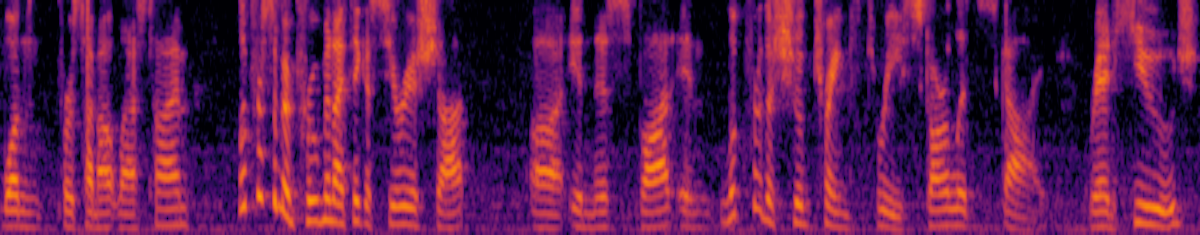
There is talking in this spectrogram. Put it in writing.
One first time out last time. Look for some improvement. I think a serious shot uh, in this spot, and look for the Shug Train three Scarlet Sky. Ran huge,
